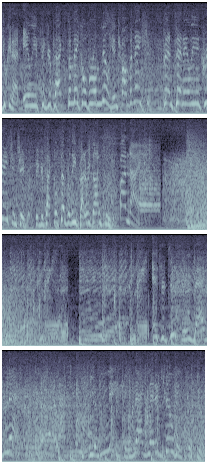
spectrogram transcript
You can add alien figure packs to make over a million combinations. Ben 10 Alien Creation Chamber. Figure packs sold separately, batteries not included. Bandai. Introducing Magnetix. The amazing magnetic building system.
